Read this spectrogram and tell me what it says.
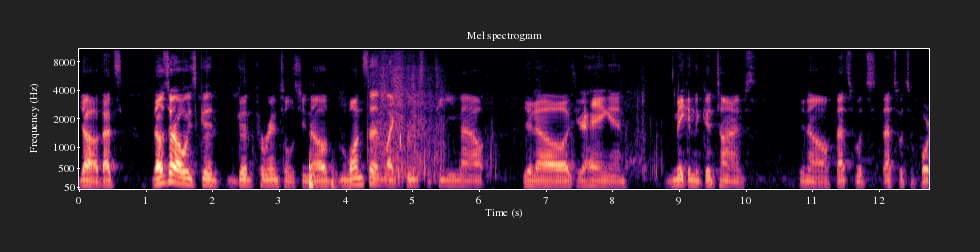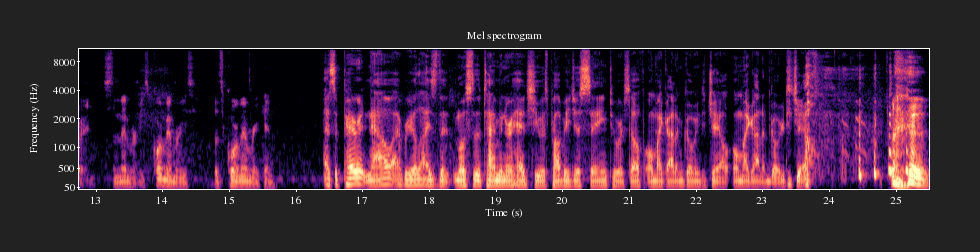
Yo, that's those are always good good parentals, you know. The ones that like cruise the team out, you know, you're hanging, making the good times. You know, that's what's that's what's important. It's the memories, core memories. What's core memory, Ken? As a parent now, I realize that most of the time in her head, she was probably just saying to herself, "Oh my god, I'm going to jail. Oh my god, I'm going to jail."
